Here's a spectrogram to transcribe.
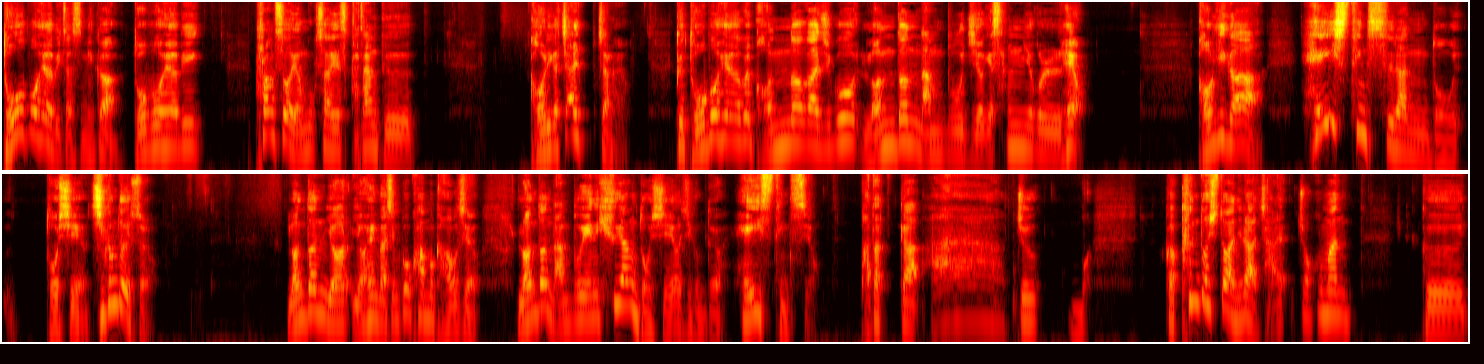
도보 해협 있지 않습니까? 도보 해협이 프랑스와 영국 사이에서 가장 그 거리가 짧잖아요 그 도보 해역을 건너가지고 런던 남부 지역에 상륙을 해요. 거기가 헤이스팅스라는 도, 도시예요. 지금도 있어요. 런던 여, 행 가시면 꼭 한번 가보세요. 런던 남부에 있는 휴양 도시예요. 지금도요. 헤이스팅스요. 바닷가 아주 뭐, 그러니까 큰 도시도 아니라 자, 조그만 그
